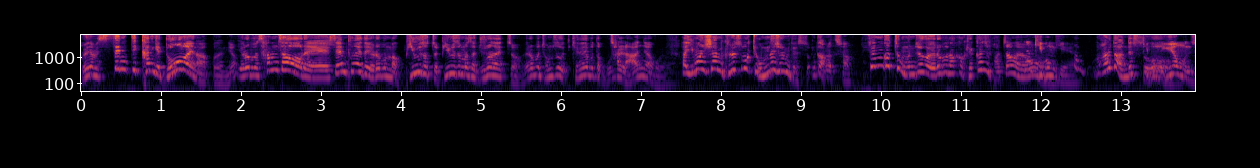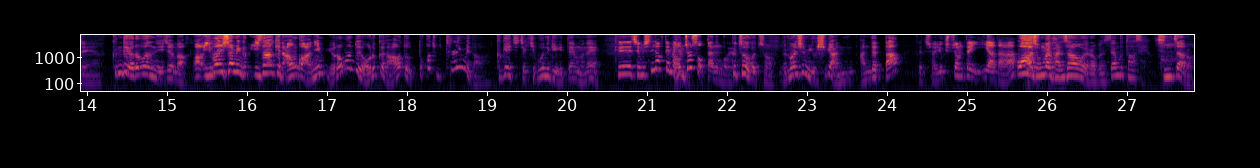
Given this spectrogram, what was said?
왜냐면 쌤틱한 게 너무 많이 나왔거든요 여러분 3, 4월에 쌤프 애들 여러분 막 비웃었죠 비웃으면서 유런했죠 여러분 점수 걔네보다 뭐잘 나왔냐고요 아 이번 시험이 그럴 수밖에 없는 시험이 됐어 그러니까 그렇죠. 쌤 같은 문제가 여러분 아까 객관식 봤잖아요 그냥 기본기예요. 어, 말도 안 됐어 기본 유형 문제예요. 근데 여러분 이제 막 아, 이번 시험이 이상하게 나온 거 아님? 여러분도 어렵게 나와도 똑같이 틀립니다. 그게 진짜 기본이기 때문에. 그 지금 실력 때문에 어쩔 수 없다는 거예요. 그쵸 그쵸. 이번 시험 60이 안, 안 됐다? 그렇죠. 60점대 이하다. 와 정말 반성하고 여러분 쌤부터 하세요. 진짜로.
